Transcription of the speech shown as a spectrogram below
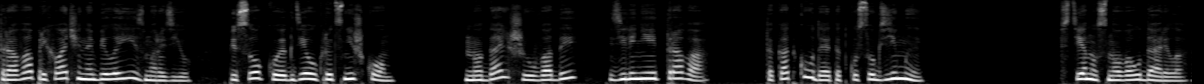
Трава прихвачена белой изморозью, песок кое-где укрыт снежком. Но дальше у воды зеленеет трава. Так откуда этот кусок зимы? В стену снова ударило.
